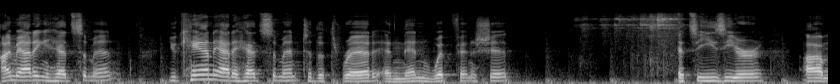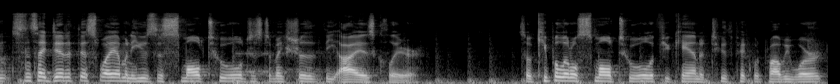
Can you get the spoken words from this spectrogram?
I'm adding head cement. You can add a head cement to the thread and then whip finish it. It's easier. Um, since I did it this way, I'm gonna use this small tool just to make sure that the eye is clear. So keep a little small tool if you can. A toothpick would probably work.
